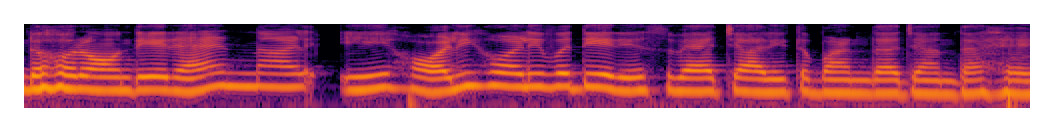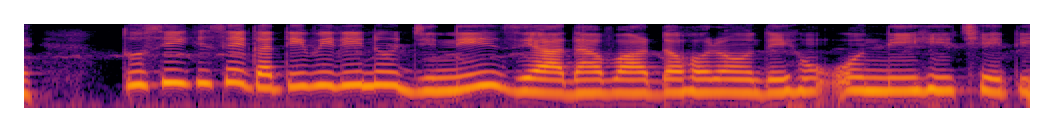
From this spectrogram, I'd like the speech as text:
ਦੁਹਰਾਉਂਦੇ ਰਹਿਣ ਨਾਲ ਇਹ ਹੌਲੀ-ਹੌਲੀ ਵਧੇਰੇ ਸਵੈਚਾਲਿਤ ਬਣਦਾ ਜਾਂਦਾ ਹੈ। ਤੁਸੀਂ ਕਿਸੇ ਗਤੀਵਿਧੀ ਨੂੰ ਜਿੰਨੀ ਜ਼ਿਆਦਾ ਵਾਰ ਦੁਹਰਾਉਂਦੇ ਹੋ ਉਨੀ ਹੀ ਛੇਤੀ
